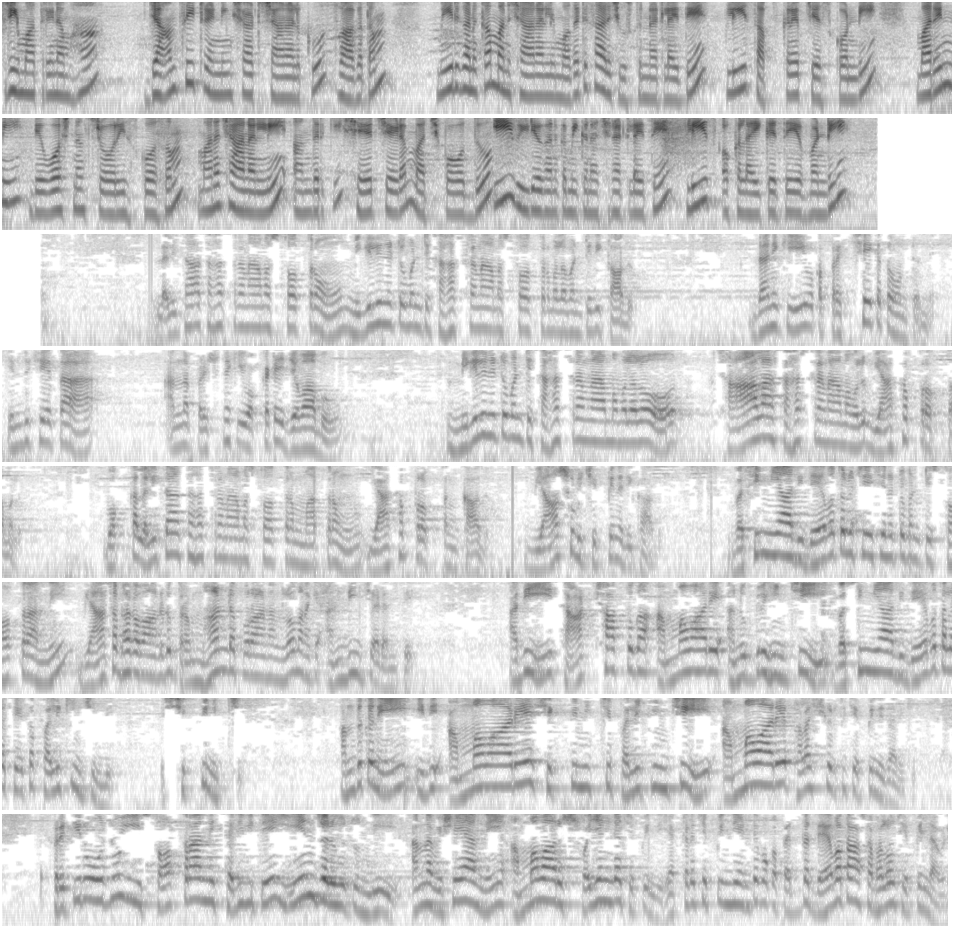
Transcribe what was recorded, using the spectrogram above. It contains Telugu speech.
శ్రీమాత్రి నమ. ఝాన్సీ ట్రెండింగ్ షార్ట్స్ ఛానల్కు స్వాగతం. మీరు గనక మన ఛానల్ని మొదటిసారి చూస్తున్నట్లయితే ప్లీజ్ సబ్స్క్రైబ్ చేసుకోండి. మరిన్ని డివోషనల్ స్టోరీస్ కోసం మన ఛానల్ని అందరికీ షేర్ చేయడం మర్చిపోవద్దు. ఈ వీడియో కనుక మీకు నచ్చినట్లయితే ప్లీజ్ ఒక లైక్ అయితే ఇవ్వండి. లలితా సహస్రనామ స్తోత్రం మిగిలినటువంటి సహస్రనామ స్తోత్రముల వంటిది కాదు. దానికి ఒక ప్రత్యేకత ఉంటుంది. ఎందుచేత అన్న ప్రశ్నకి ఒక్కటే జవాబు. మిగిలినటువంటి సహస్రనామములలో చాలా సహస్రనామములు వ్యాసప్రోక్తములు. ఒక్క లలితా సహస్రనామ స్తోత్రం మాత్రం వ్యాసప్రోక్తం కాదు. వ్యాసుడు చెప్పినది కాదు. వసిన్యాది దేవతలు చేసినటువంటి స్తోత్రాన్ని వ్యాస భగవానుడు బ్రహ్మాండ పురాణంలో మనకి అందించాడంతే. అది సాక్షాత్తుగా అమ్మవారే అనుగ్రహించి వసిన్యాది దేవతల చేత పలికించింది. శక్తినిచ్చి. అందుకని ఇది అమ్మవారే శక్తినిచ్చి పలికించి అమ్మవారే ఫలశ్రుతి చెప్పింది దానికి. ప్రతిరోజు ఈ స్తోత్రాన్ని చదివితే ఏం జరుగుతుంది అన్న విషయాన్ని అమ్మవారు స్వయంగా చెప్పింది. ఎక్కడ చెప్పింది అంటే ఒక పెద్ద దేవతా సభలో చెప్పింది ఆవిడ.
